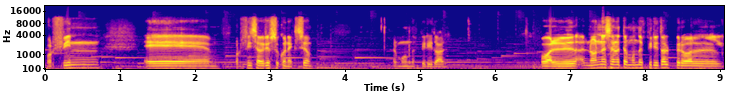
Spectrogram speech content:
Por fin. eh, por fin se abrió su conexión al mundo espiritual. O al. No necesariamente al mundo espiritual, pero al,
